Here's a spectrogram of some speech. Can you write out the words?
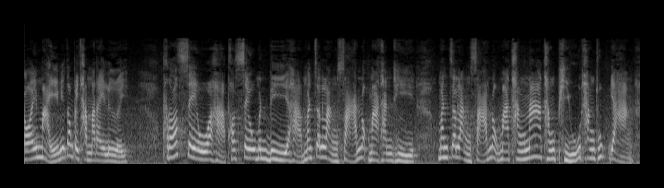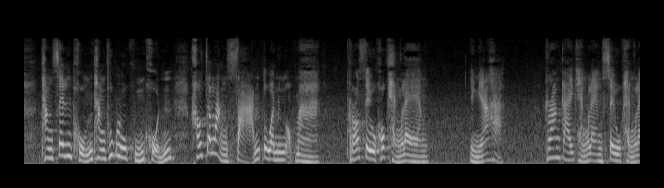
ร้อยไหม ไม่ต้องไปทำอะไรเลย เพราะเซลล์อะค่ะพอเซลล์มันดีอะค่ะ มันจะหลั่งสารออกมาทันที มันจะหลั่งสารออกมาทางหน้าทางผิวทางทุกอย่างทางเส้นผมทางทุกรูขุมขนเขาจะหลั่งสารตัวหนึ่งออกมา เพราะเซลล์เขาแข็งแรง อย่างเงี้ยค่ะ ร่างกายแข็งแรงเซลล์แข็งแร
